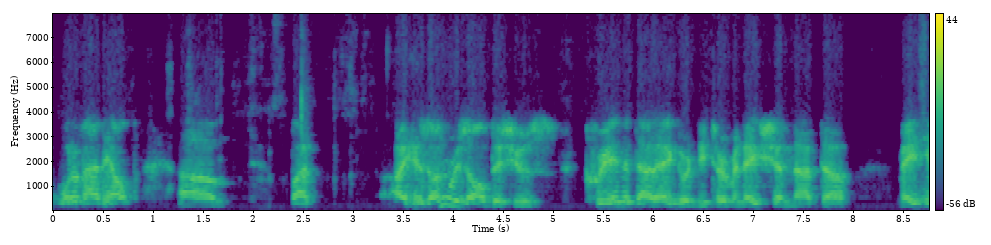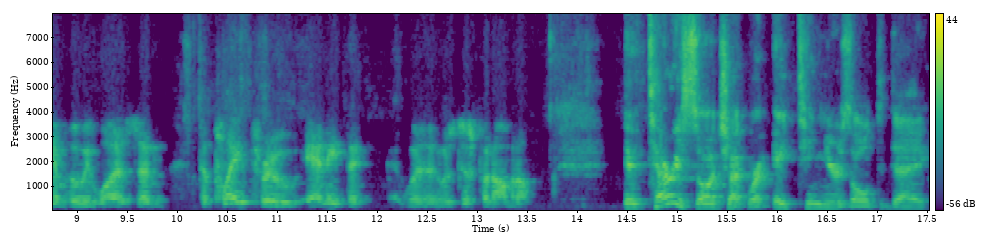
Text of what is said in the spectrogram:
would have had help, um, but his unresolved issues created that anger and determination that uh, made him who he was, and to play through anything it was, it was just phenomenal. If Terry Sawchuk were 18 years old today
